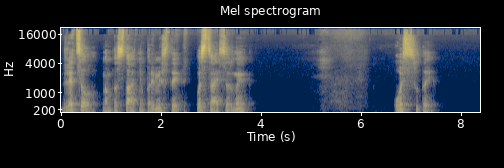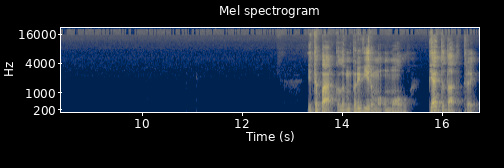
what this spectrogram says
Для цього нам достатньо перемістити ось цей сірник ось сюди. І тепер, коли ми перевіримо умову, 5 додати 3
